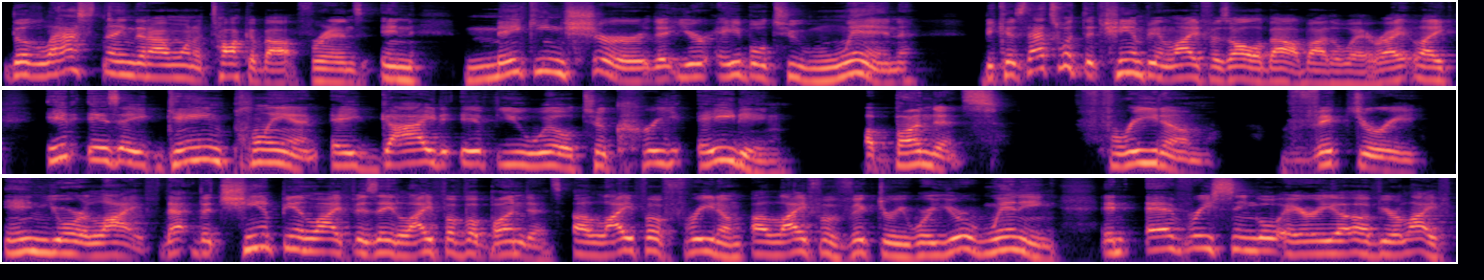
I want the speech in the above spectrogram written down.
the last thing that I want to talk about, friends, in making sure that you're able to win because that's what the champion life is all about, by the way, right? Like it is a game plan, a guide, if you will, to creating abundance, freedom, victory, in your life. That the champion life is a life of abundance, a life of freedom, a life of victory where you're winning in every single area of your life,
